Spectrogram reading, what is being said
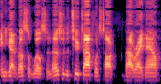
and you got Russell Wilson. Those are the two top ones talked about right now.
